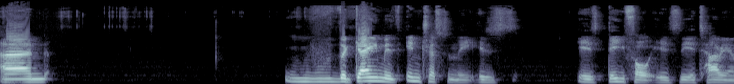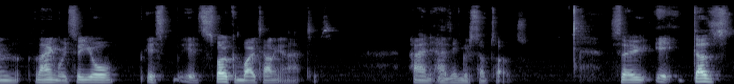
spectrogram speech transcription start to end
and the game is interestingly is is default is the Italian language. So you're it's it's spoken by Italian actors, and has English subtitles. So it does.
